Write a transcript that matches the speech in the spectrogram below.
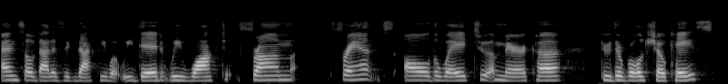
And so that is exactly what we did. We walked from France all the way to America through the World Showcase.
